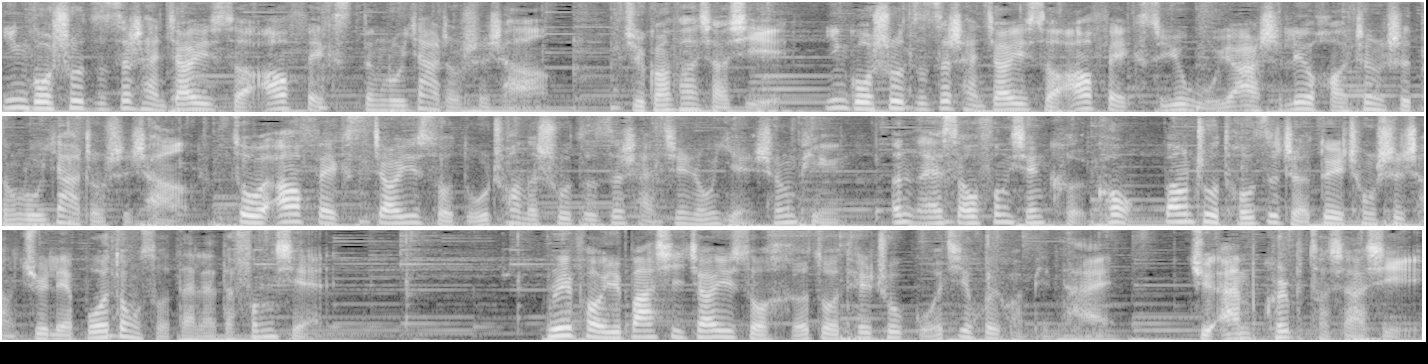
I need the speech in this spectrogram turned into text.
英国数字资产交易所 Alfix 登陆亚洲市场。据官方消息，英国数字资产交易所 Alfix 于五月二十六号正式登陆亚洲市场。作为 Alfix 交易所独创的数字资产金融衍生品，NSO 风险可控，帮助投资者对冲市场剧烈波动所带来的风险。Ripple 与巴西交易所合作推出国际汇款平台。据 Amp Crypto 消息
